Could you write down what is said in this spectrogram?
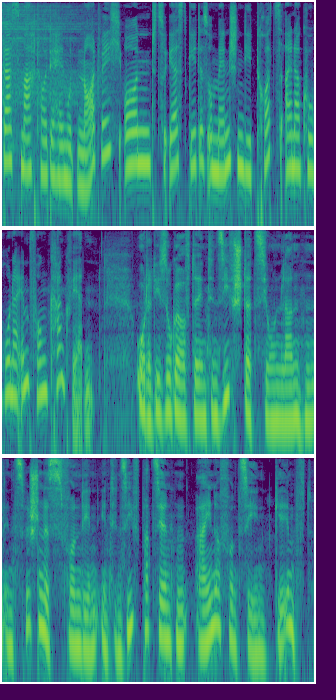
Das macht heute Helmut Nordwig und zuerst geht es um Menschen, die trotz einer Corona-Impfung krank werden oder die sogar auf der Intensivstation landen. Inzwischen ist von den Intensivpatienten einer von zehn geimpft.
